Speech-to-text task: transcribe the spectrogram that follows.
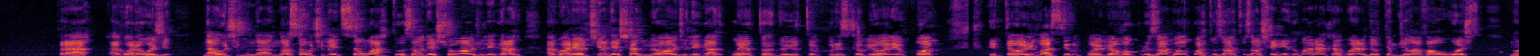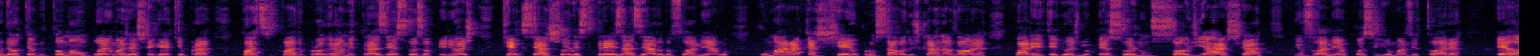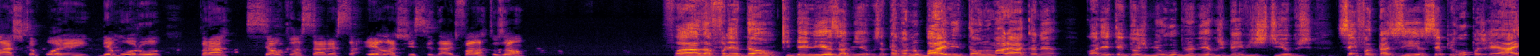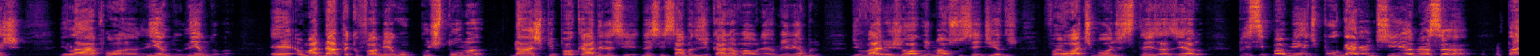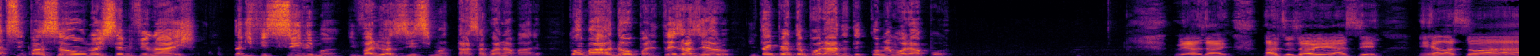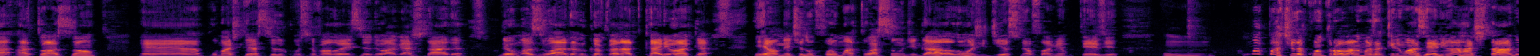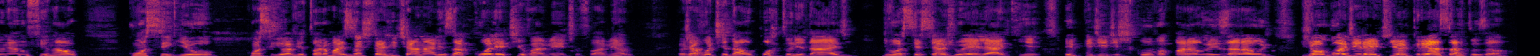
para agora hoje na, última, na nossa última edição, o Arthurzão deixou o áudio ligado. Agora eu tinha deixado meu áudio ligado com o retorno do YouTube, por isso que eu me enrolei um pouco. Então hoje o vacilo foi meu. Vou cruzar a bola para o Arthurzão. Arthurzão, cheguei no Maraca agora, deu tempo de lavar o rosto, não deu tempo de tomar um banho, mas já cheguei aqui para participar do programa e trazer as suas opiniões. O que, que você achou desse 3 a 0 do Flamengo? O Maraca cheio para um sábado de carnaval, né? 42 mil pessoas num sol de rachar. E o Flamengo conseguiu uma vitória elástica, porém demorou para se alcançar essa elasticidade. Fala, Artuzão. Fala, Fredão. Que beleza, amigo. Você estava no baile, então, no Maraca, né? 42 mil rubro-negros bem vestidos, sem fantasia, sempre roupas reais. E lá, porra, lindo, lindo. É uma data que o Flamengo costuma dar as pipocadas nesse, nesses sábados de carnaval, né? Eu me lembro de vários jogos mal sucedidos. Foi ótimo hoje esse 3 a 0 principalmente por garantir a nossa participação nas semifinais da dificílima e valiosíssima Taça Guanabara. Tô amarradão, pai. 3 a 0 A gente tá em pré-temporada, tem que comemorar, pô. Verdade. Artuzão, e assim, em relação à atuação, é, por mais que tenha sido, como você falou, aí você deu uma gastada, deu uma zoada no Campeonato Carioca, e realmente não foi uma atuação de gala, longe disso, né? O Flamengo teve um, uma partida controlada, mas aquele 1x0 arrastado, né? No final conseguiu, conseguiu a vitória. Mas antes da gente analisar coletivamente o Flamengo, eu já vou te dar a oportunidade de você se ajoelhar aqui e pedir desculpa para Luiz Araújo. Jogou direitinho a criança, Artuzão?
